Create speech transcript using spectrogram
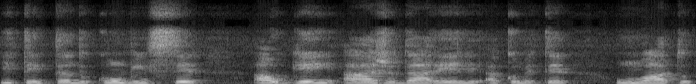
e tentando convencer alguém a ajudar ele a cometer um ato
